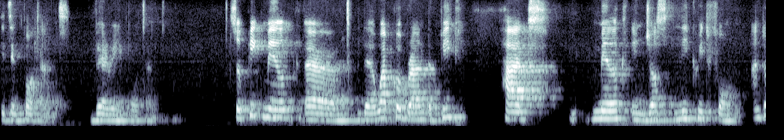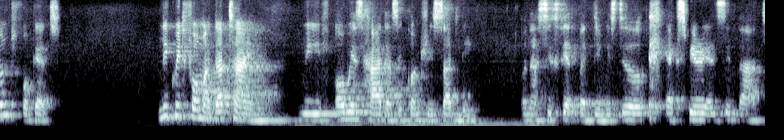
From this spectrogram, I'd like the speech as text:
It's important very important. So peak milk um, the WAMCO brand the peak had milk in just liquid form and don't forget liquid form at that time we've always had as a country, sadly, on our 60th birthday, we're still experiencing that.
